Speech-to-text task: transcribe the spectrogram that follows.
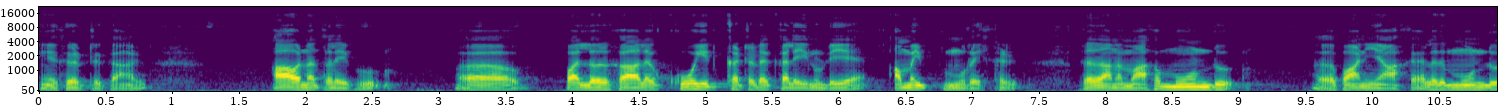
இங்கே கேட்டிருக்காங்க. ஆவண தலைப்பு பல்லவர் கால கோயில் கட்டடக்கலையினுடைய அமைப்பு முறைகள் பிரதானமாக மூன்று பாணியாக அல்லது மூன்று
